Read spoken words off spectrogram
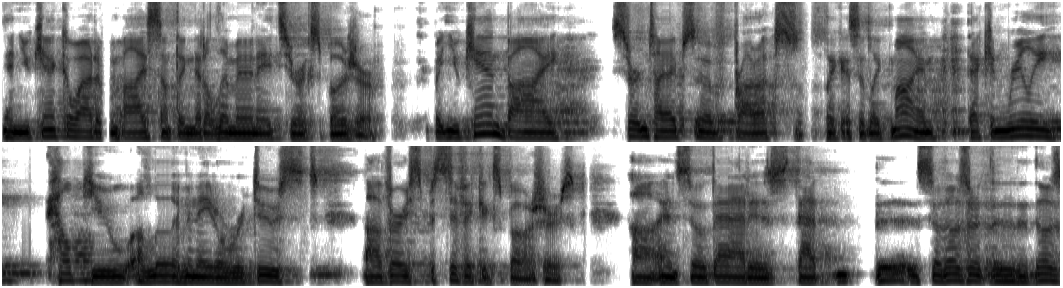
and you can't go out and buy something that eliminates your exposure. But you can buy certain types of products, like I said, like mine, that can really help you eliminate or reduce uh, very specific exposures. Uh, and so that is that. Uh, so those are the, those.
